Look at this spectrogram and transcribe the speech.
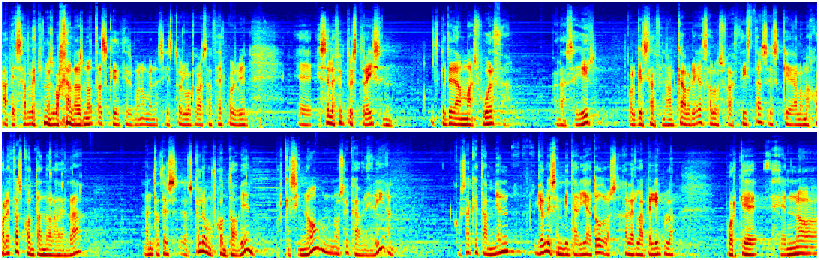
a pesar de que nos bajan las notas, que dices, bueno, bueno, si esto es lo que vas a hacer, pues bien, eh, es el efecto Streisand, es que te dan más fuerza para seguir, porque si al final cabreas a los fascistas es que a lo mejor estás contando la verdad. Entonces, es que lo hemos contado bien, porque si no, no se cabrearían cosa que también yo les invitaría a todos a ver la película, porque eh, no,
